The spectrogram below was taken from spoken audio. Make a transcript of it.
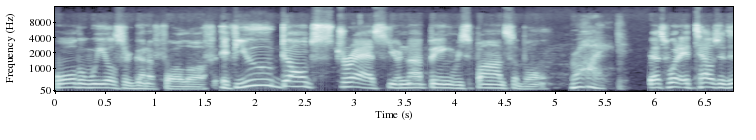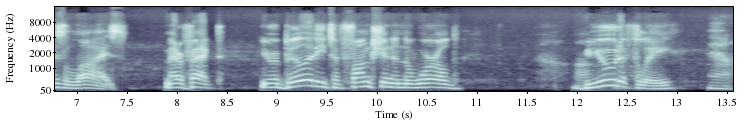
all the wheels are going to fall off. If you don't stress, you're not being responsible. right. That's what it tells you. This is lies. Matter of fact, your ability to function in the world beautifully Yeah.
